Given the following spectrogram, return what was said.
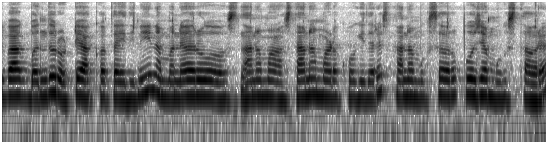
ಇವಾಗ ಬಂದು ರೊಟ್ಟಿ ಹಾಕೋತಾ ಇದ್ದೀನಿ. ನಮ್ಮ ಮನೆಯವರು ಸ್ನಾನ ಮಾ, ಸ್ನಾನ ಮಾಡೋಕ್ಕೆ ಹೋಗಿದ್ದಾರೆ. ಸ್ನಾನ ಮುಗಿಸೋರು ಪೂಜೆ ಮುಗಿಸ್ತವ್ರೆ.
